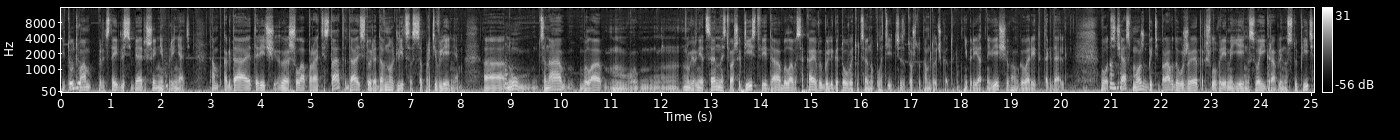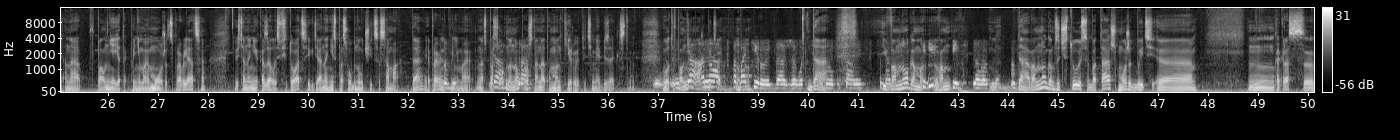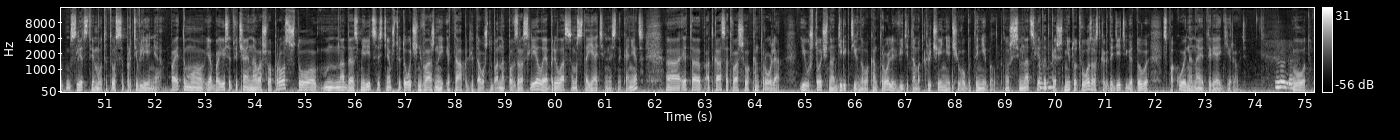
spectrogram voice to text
И тут угу. вам предстоит для себя решение принять. Там, когда эта речь э, шла про аттестат, да, история давно длится с сопротивлением. Э, угу. Ну, цена была, ну, вернее, ценность ваших действий, да, была высока, и вы были готовы эту цену платить за то, что там дочка неприятные вещи вам говорит и так далее. Вот, угу. сейчас, может быть, и правда уже пришло время ей на свои грабли наступить. Она вполне, я так понимаю, может справляться. То есть она не оказалась в ситуации, где она не способна учиться сама. Да, я правильно угу. понимаю? Она способна, да, но да. просто она там манкирует этими обязательствами. Вот, и вполне да, может она быть. Саботирует угу. даже. Вот да. И во многом, во, да, во многом зачастую саботаж может быть э, как раз э, следствием вот этого сопротивления. Поэтому я боюсь, отвечая на ваш вопрос, что надо смириться с тем, что это очень важный этап для того, чтобы она повзрослела и обрела самостоятельность, наконец. Э, это отказ от вашего контроля и уж точно от директивного контроля в виде там отключения чего бы то ни было. Потому что 17 лет угу. это, конечно, не тот возраст, когда дети готовы спокойно на это реагировать. Ну да. Вот.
